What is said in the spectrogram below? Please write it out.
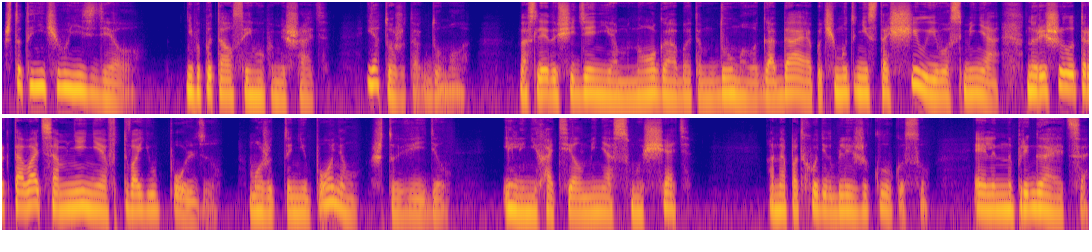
Что ты ничего не сделал, не попытался ему помешать. Я тоже так думала. На следующий день я много об этом думала, гадая, почему ты не стащил его с меня, но решила трактовать сомнения в твою пользу. Может, ты не понял, что видел, или не хотел меня смущать? Она подходит ближе к Лукасу. Эллен напрягается.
